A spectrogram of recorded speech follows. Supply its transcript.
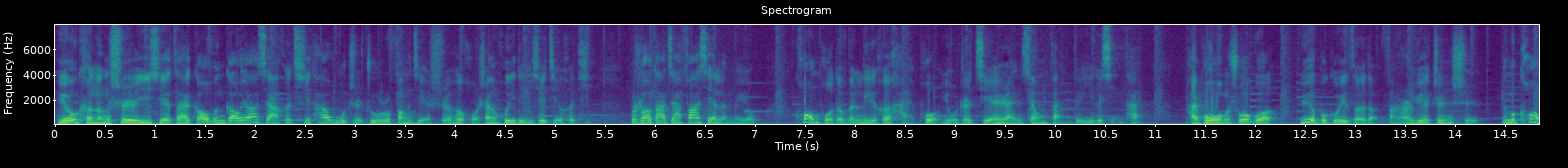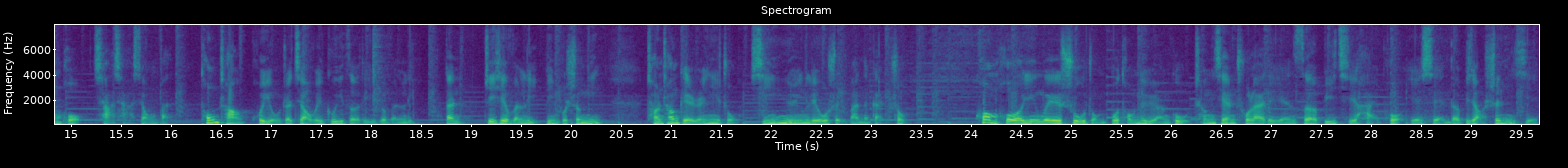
也有可能是一些在高温高压下和其他物质，诸如方解石和火山灰的一些结合体。不知道大家发现了没有？矿珀的纹理和海珀有着截然相反的一个形态。海珀我们说过了，越不规则的反而越真实。那么矿珀恰恰相反。通常会有着较为规则的一个纹理，但这些纹理并不生硬，常常给人一种行云流水般的感受。矿珀因为树种不同的缘故，呈现出来的颜色比起海珀也显得比较深一些，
